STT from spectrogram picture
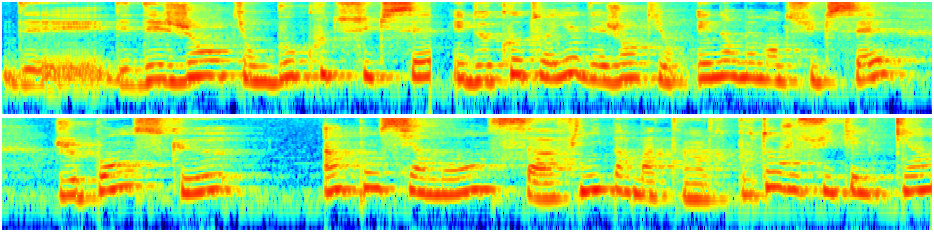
des gens qui ont beaucoup de succès et de côtoyer des gens qui ont énormément de succès, je pense que inconsciemment ça a fini par m'atteindre. Pourtant je suis quelqu'un,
